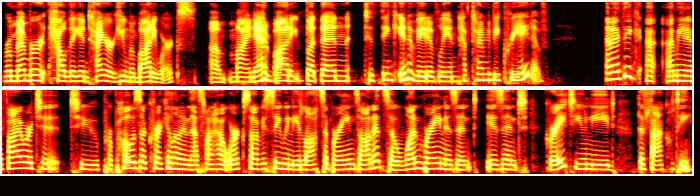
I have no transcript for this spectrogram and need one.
remember how the entire human body works, um, mind and body, but then to think innovatively and have time to be creative? And I think, I- I mean, if I were to to propose a curriculum, and that's not how it works. Obviously, we need lots of brains on it. So one brain isn't isn't great. You need the faculty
